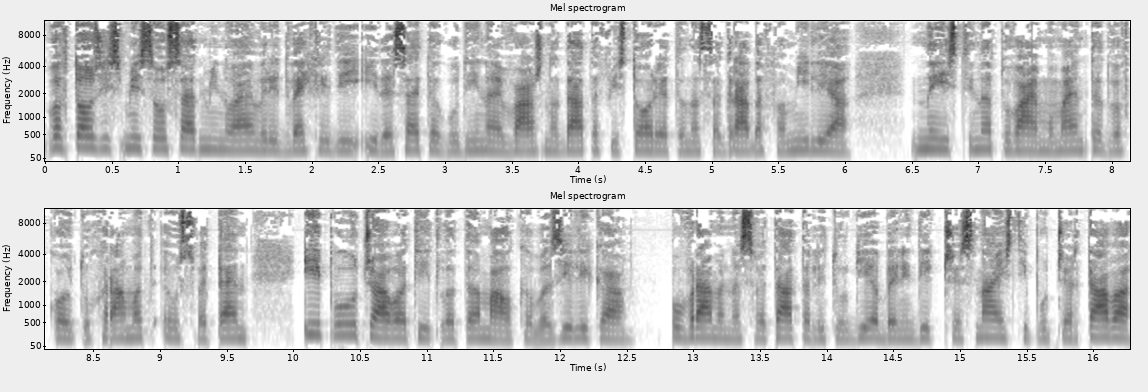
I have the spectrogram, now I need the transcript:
В този смисъл 7 ноември 2010 година е важна дата в историята на Саграда Фамилия. Наистина това е моментът, в който храмът е осветен и получава титлата Малка базилика. По време на светата литургия Бенедикт XVI подчертава,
